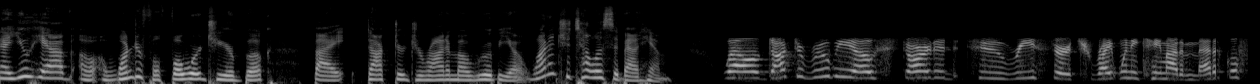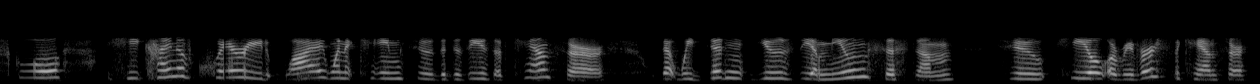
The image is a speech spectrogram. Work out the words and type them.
Now, you have a, a, wonderful foreword to your book by Dr. Geronimo Rubio. Why don't you tell us about him? Well, Dr. Rubio started to research right when he came out of medical school. He kind of queried why, when it came to the disease of cancer, that we didn't use the immune system to heal or reverse the cancer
